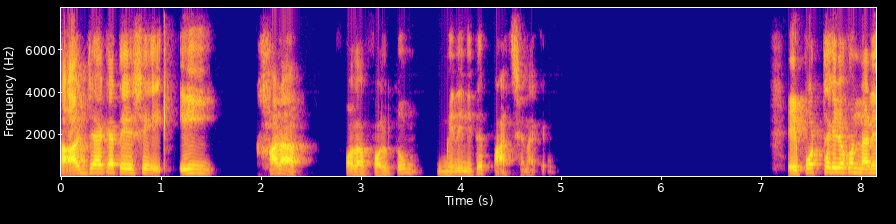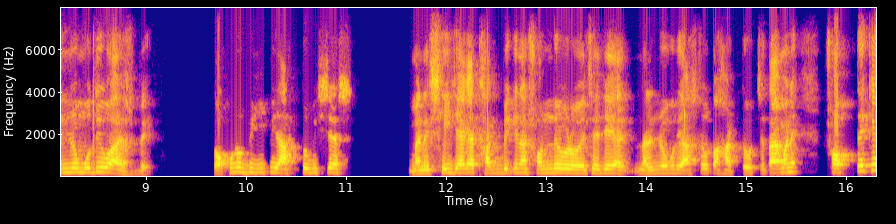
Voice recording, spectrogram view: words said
তার জায়গাতে এসে এই খারাপ ফলাফল তো মেনে নিতে পারছে না কেউ। এরপর থেকে যখন নরেন্দ্র মোদীও আসবে, তখনও বিজেপির আত্মবিশ্বাস মানে সেই জায়গায় থাকবে কিনা সন্দেহ রয়েছে যে নরেন্দ্র মোদী আসলেও তো হারতে হচ্ছে। তার মানে সব থেকে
